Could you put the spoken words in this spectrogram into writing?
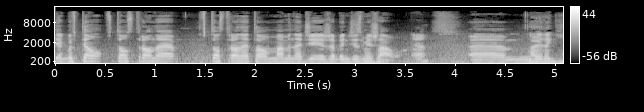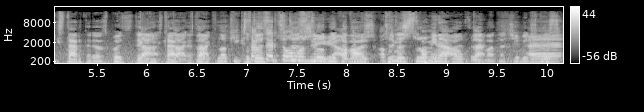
jakby w tą, w tą stronę, w tą stronę to mamy nadzieję, że będzie zmierzało, nie? Em, No i ten Kickstarter teraz powiedz, ten Tak, Kickstarter. tak, tak. No, Kickstarter jest- to jest umożliwia, trudny o tym już- o tym to już wspominałem, chleba tak. dla ciebie? Czy to jest,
